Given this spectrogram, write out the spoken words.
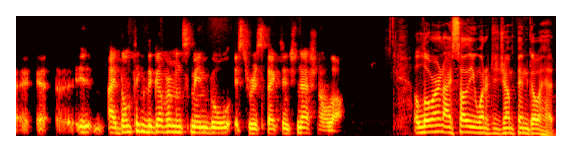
Uh, uh, I don't think the government's main goal is to respect international law. Lauren, I saw that you wanted to jump in. Go ahead.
